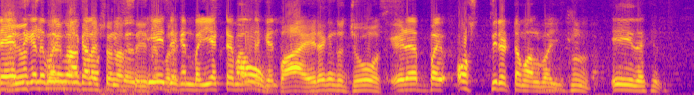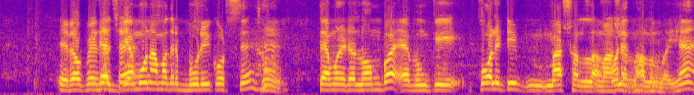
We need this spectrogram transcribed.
দেখাতে গেলে ভাই পরিমাণ মাথা আছে হয়ে এটার যাবে। এই দেখেন ভাই একটা মাল দেখেন। ভাই এটা কিন্তু জোস। এটা ভাই অস্থির একটা মাল ভাই। এই দেখেন। এটাও পেয়ে যাচ্ছে। যেমন আমাদের বডি করছে হ্যাঁ তেমন এটা লম্বা এবং কি কোয়ালিটি মাশাআল্লাহ অনেক ভালো ভাই হ্যাঁ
